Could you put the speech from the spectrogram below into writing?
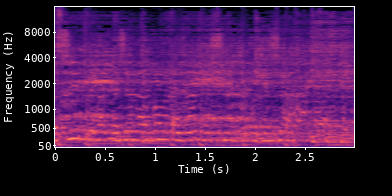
נשים, בבקשה לעבור לעזרת נשים, בבקשה.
